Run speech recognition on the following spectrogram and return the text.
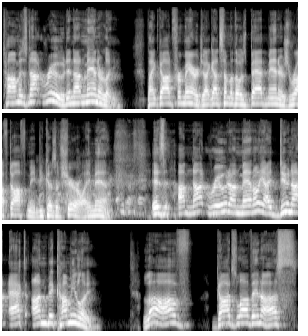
Tom is not rude and unmannerly. Thank God for marriage. I got some of those bad manners roughed off me because of Cheryl. Amen. Is I'm not rude, unmannerly. I do not act unbecomingly. Love, God's love in us,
